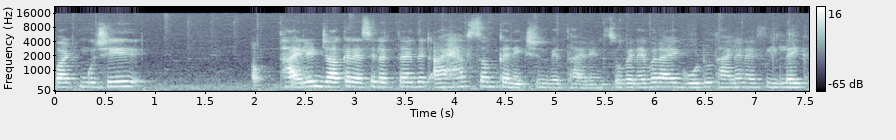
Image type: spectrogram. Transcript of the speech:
but मुझे थाईलैंड जाकर ऐसे लगता है that I have some connection with Thailand. So whenever I go to Thailand, I feel like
